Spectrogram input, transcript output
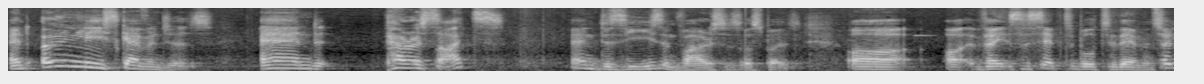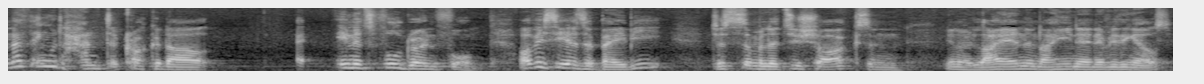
And only scavengers and parasites and disease and viruses, I suppose, are, are they susceptible to them. And so nothing would hunt a crocodile in its full grown form. Obviously, as a baby, just similar to sharks and you know lion and hyena and everything else,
